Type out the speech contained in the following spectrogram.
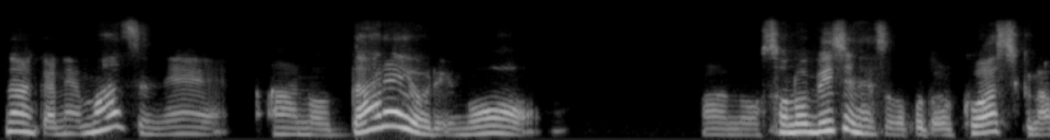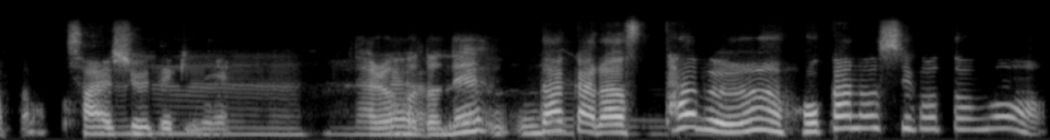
なんかねまずねあの誰よりもあのそのビジネスのことが詳しくなったの最終的に。うん。なるほどね。えだから多分他の仕事も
